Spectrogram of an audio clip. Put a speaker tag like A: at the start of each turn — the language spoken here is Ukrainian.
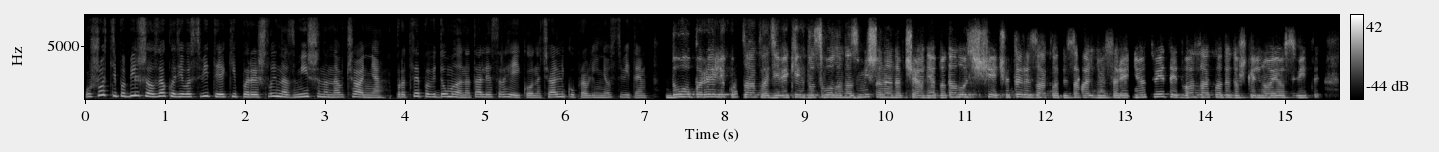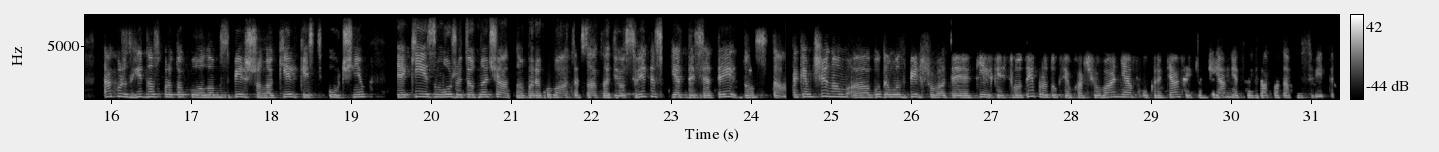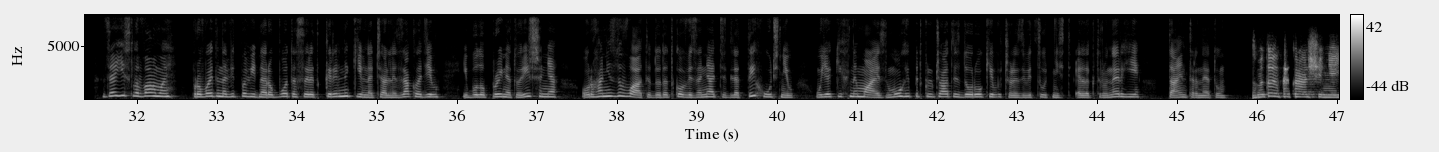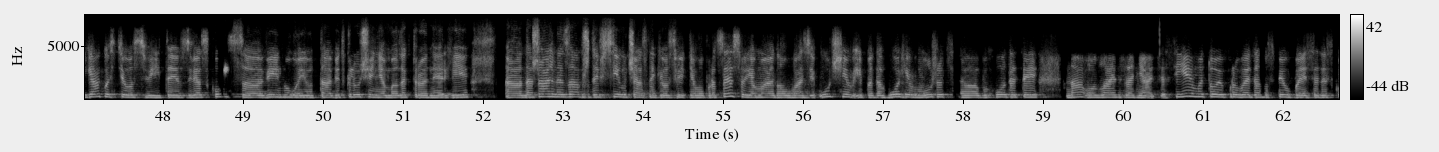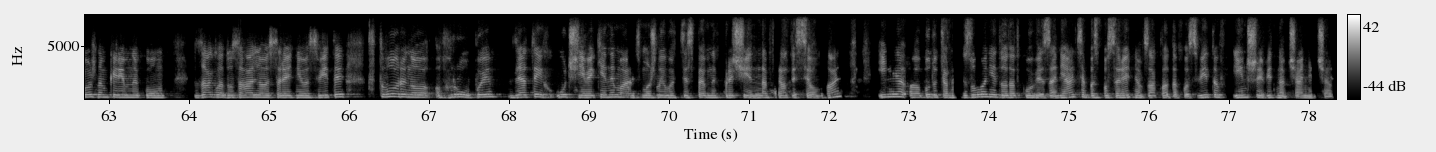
A: У шості побільшало закладів освіти, які перейшли на змішане навчання. Про це повідомила Наталія Сергейко, начальник управління освіти.
B: До переліку закладів, яких дозволено змішане навчання, додалось ще чотири заклади загальної середньої освіти і два заклади дошкільної освіти. Також, згідно з протоколом, збільшено кількість учнів, які зможуть одночасно перебувати в закладі освіти з 50 до 100. Таким чином е, будемо збільшувати кількість води, продуктів харчування в укриттях, які наявні в цих закладах освіти.
A: За її словами, проведена відповідна робота серед керівників начальних закладів і було прийнято рішення організувати додаткові заняття для тих учнів, у яких немає змоги підключатись до уроків через відсутність електроенергії та інтернету.
B: З метою покращення якості освіти в зв'язку з е, війною та відключенням електроенергії, е, на жаль, не завжди всі учасники освітнього процесу, я маю на увазі учнів і педагогів, можуть е, виходити на онлайн заняття. З цією метою проведено співбесіди з кожним керівником закладу загальної середньої освіти. Створено групи для тих учнів, які не мають можливості з певних причин навчатися онлайн, і будуть організовані додаткові заняття безпосередньо в закладах освіти в інший від навчання час.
